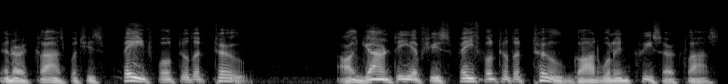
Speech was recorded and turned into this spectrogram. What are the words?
in her class, but she's faithful to the two. I'll guarantee if she's faithful to the two, God will increase her class.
